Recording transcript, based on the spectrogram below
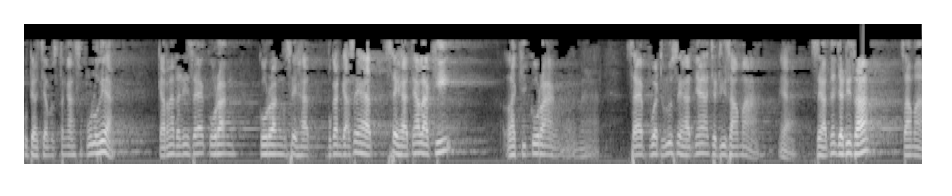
udah jam setengah 10 ya. Karena tadi saya kurang kurang sehat, bukan gak sehat, sehatnya lagi lagi kurang. Nah, saya buat dulu sehatnya jadi sama, ya. Sehatnya jadi sa sama.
